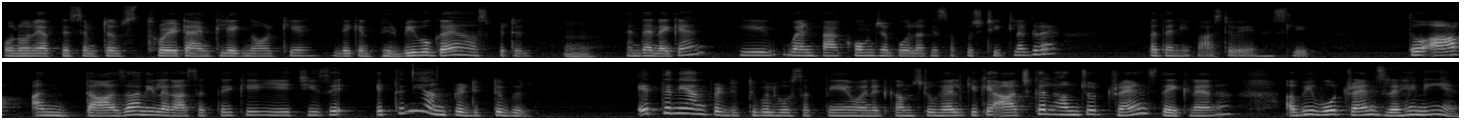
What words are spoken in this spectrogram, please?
انہوں نے اپنے سمٹمس تھوڑے ٹائم کے لیے اگنور کیے لیکن پھر بھی وہ گئے hospital and then again he went back home جب بولا کہ سب کچھ ٹھیک لگ رہا ہے پتہ نہیں فاسٹ اوے سلیپ تو آپ اندازہ نہیں لگا سکتے کہ یہ چیزیں اتنی انپریڈکٹیبل اتنی انپریڈکٹیبل ہو سکتی ہیں when it comes to health کیونکہ آج کل ہم جو ٹرینڈس دیکھ رہے ہیں نا ابھی وہ ٹرینڈس رہے نہیں ہیں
